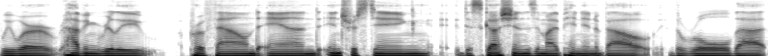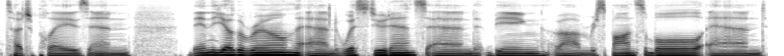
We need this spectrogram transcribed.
we were having really profound and interesting discussions, in my opinion, about the role that touch plays in in the yoga room and with students and being um, responsible and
